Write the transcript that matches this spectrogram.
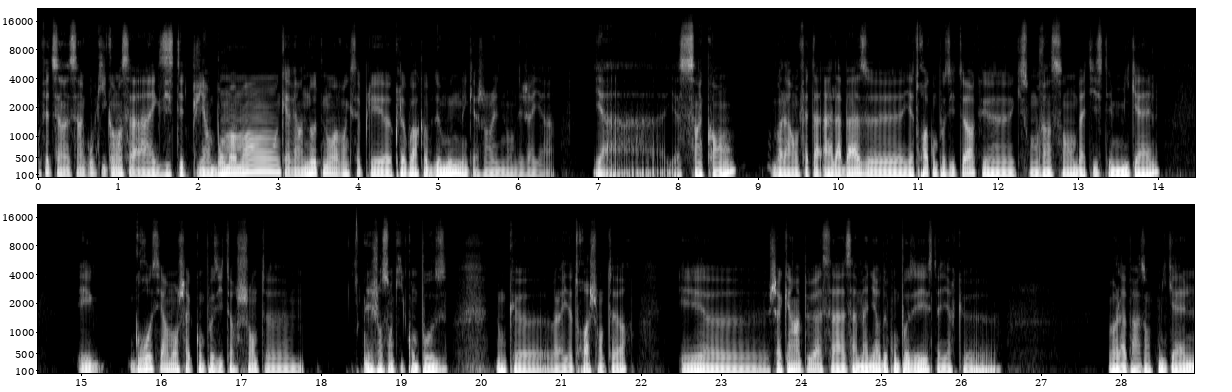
En fait, c'est un, groupe qui commence à exister depuis un bon moment, qui avait un autre nom avant qui s'appelait euh, Clockwork of the Moon, mais qui a changé de nom déjà il y a, il y a, il y a cinq ans. Voilà, en fait, à, la base, euh, il y a trois compositeurs qui sont Vincent, Baptiste et Michael. Et grossièrement, chaque compositeur chante euh, les chansons qu'il compose. Donc voilà, il y a trois chanteurs et euh, chacun un peu à sa, sa manière de composer, c'est-à-dire que voilà, par exemple, Michael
